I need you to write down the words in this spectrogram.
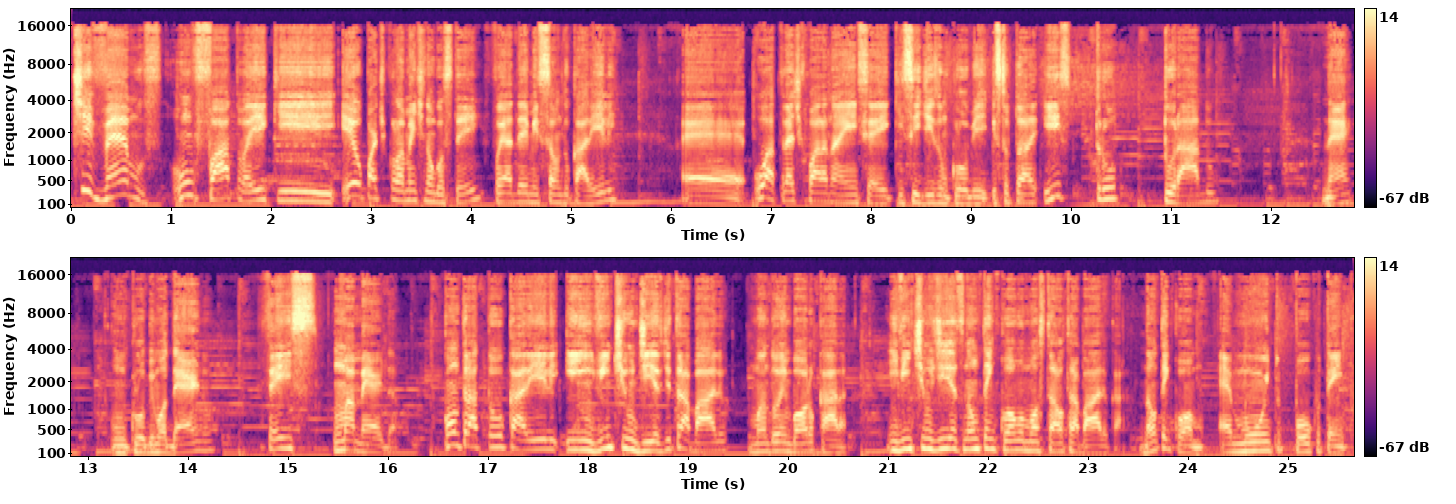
Tivemos um fato aí que eu particularmente não gostei, foi a demissão do Carilli. É, o Atlético Paranaense aí, que se diz um clube estrutura, estruturado, né? Um clube moderno, fez uma merda. Contratou o Carilli e em 21 dias de trabalho mandou embora o cara. Em 21 dias não tem como mostrar o trabalho, cara. Não tem como. É muito pouco tempo.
